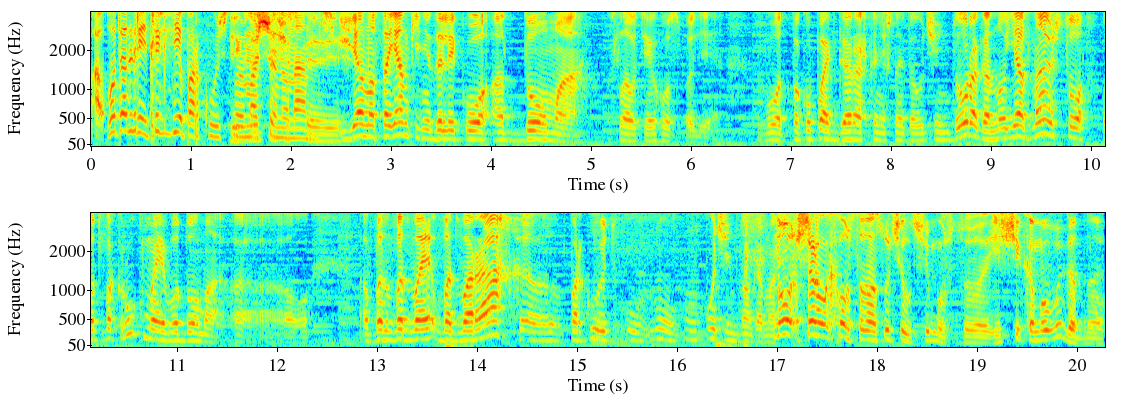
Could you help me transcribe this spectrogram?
а вот Андрей, ты где паркуешь свою машину на ночь? вещь. Я на стоянке недалеко от дома, слава тебе Господи. Вот, покупать гараж, конечно, это очень дорого, но я знаю, что вот вокруг моего дома э, во, во дво- во дворах э, паркуют ну, очень много машин. Ну, Шерлок Холмс нас учил чему? Что ищи кому выгодно.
